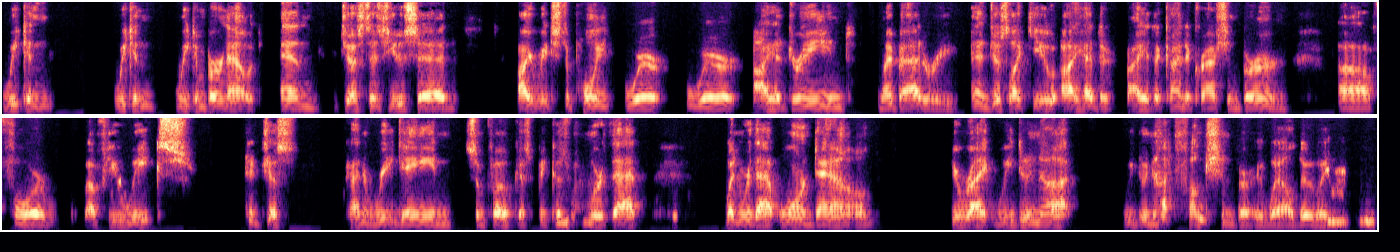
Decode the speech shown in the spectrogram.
we can we can we can burn out. And just as you said i reached a point where where i had drained my battery. And just like you i had to i had to kind of crash and burn uh, for a few weeks to just kind of regain some focus because when we're that when we're that worn down you're right we do not we do not function very well, do we?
